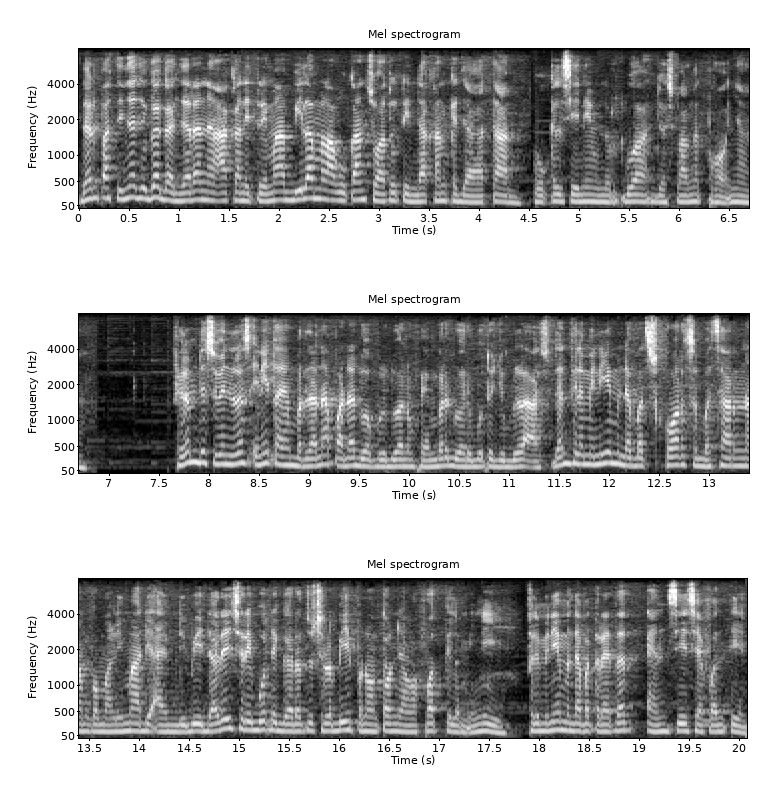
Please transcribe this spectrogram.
Dan pastinya juga ganjaran yang akan diterima bila melakukan suatu tindakan kejahatan. Gokil sini menurut gua jos banget pokoknya. Film The Swindlers ini tayang perdana pada 22 November 2017 dan film ini mendapat skor sebesar 6,5 di IMDb dari 1300 lebih penonton yang vote film ini. Film ini mendapat rated NC-17.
